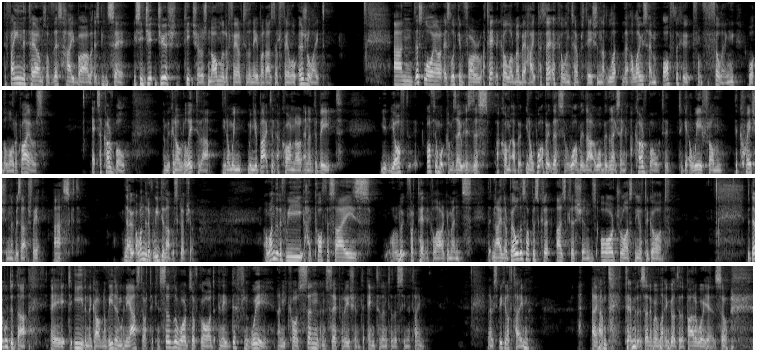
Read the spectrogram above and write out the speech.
Define the terms of this high bar that has been set. You see, Jewish teachers normally refer to the neighbour as their fellow Israelite. And this lawyer is looking for a technical or maybe a hypothetical interpretation that, that allows him off the hook from fulfilling what the law requires. It's a curveball, and we can all relate to that. You know, when, when you're backed into a corner in a debate, you, you often, often what comes out is this, a comment about, you know, what about this, or what about that, or what about the next thing? A curveball to, to get away from the question that was actually asked. Now, I wonder if we do that with scripture. I wonder if we hypothesize or look for technical arguments that neither build us up as, as Christians or draw us near to God. The devil did that uh, to Eve in the Garden of Eden when he asked her to consider the words of God in a different way, and he caused sin and separation to enter into this scene of time. Now, speaking of time, I am t- 10 minutes in and we've not even got to the parable yet. So,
